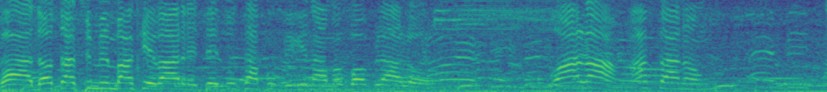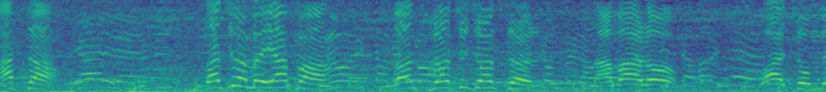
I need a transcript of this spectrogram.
Bah, donc toi tu m'embarques, va arrêter tout ça pour venir dans mon bob là alors? Voilà, after non? After. Toi tu ne a pas. Donc, donc tu es seul. Ça va alors? Ouais, tombe.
